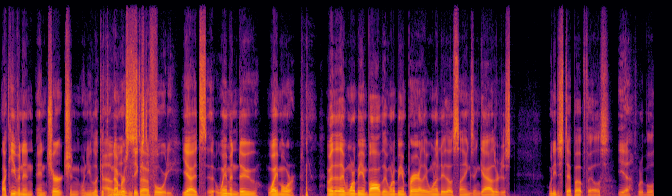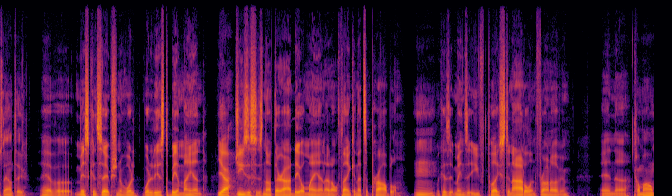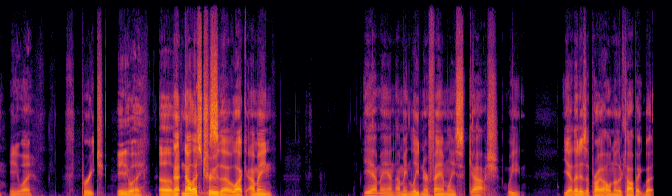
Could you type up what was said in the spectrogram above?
like even in, in church, and when you look at the Oh, numbers it's and 60 stuff, 40. yeah, it's uh, women do way more. I mean, they, they want to be involved. They want to be in prayer. They want to do those things, and guys are just, we need to step up, fellas. Yeah. That's what it boils down to. They have a misconception of what it, what it is to be a man. Yeah. Jesus is not their ideal man, I don't think, and that's a problem Mm, because it means that you've placed an idol in front of him. And uh, come on, anyway, preach. anyway, uh, That, no, that's true though. Like, I mean, yeah, man. I mean, leading our families. Gosh, we, yeah, that is a probably a whole nother topic, but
